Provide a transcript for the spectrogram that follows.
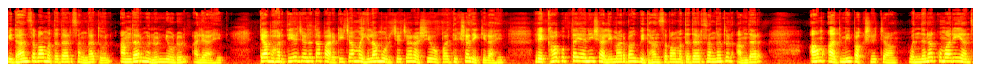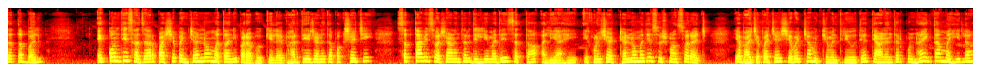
विधानसभा मतदारसंघातून आमदार म्हणून निवडून आल्या आहेत. त्या भारतीय जनता पार्टीच्या महिला मोर्चाच्या राष्ट्रीय उपाध्यक्षा देखील आहेत. रेखा गुप्ता यांनी शालिमारबाग विधानसभा मतदारसंघातून आमदार आम आदमी पक्षाच्या वंदना कुमारी यांचा तब्बल एकोणतीस हजार पाचशे पंच्याण्णव मतांनी पराभव केला आहे भारतीय जनता पक्षाची सत्तावीस वर्षानंतर दिल्लीमध्ये सत्ता आली आहे. एकोणीसशे अठ्ठ्याण्णवमध्ये सुषमा स्वराज या भाजपाच्या शेवटच्या मुख्यमंत्री होत्या. त्यानंतर पुन्हा एकदा महिला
